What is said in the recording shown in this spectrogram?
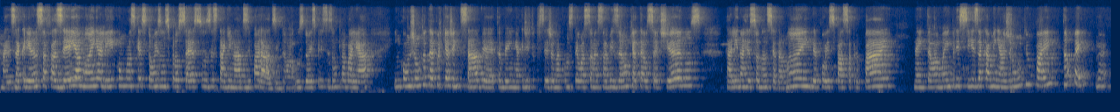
Mas a criança fazer e a mãe ali com umas questões, uns processos estagnados e parados. Então, os dois precisam trabalhar em conjunto, até porque a gente sabe, é, também acredito que seja na constelação essa visão que até os sete anos está ali na ressonância da mãe, depois passa para o pai, né? Então a mãe precisa caminhar junto e o pai também, né?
